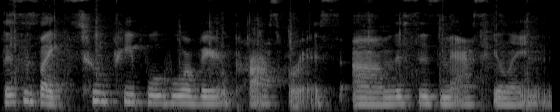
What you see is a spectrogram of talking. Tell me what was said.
this is like two people who are very prosperous. Um, this is masculine,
